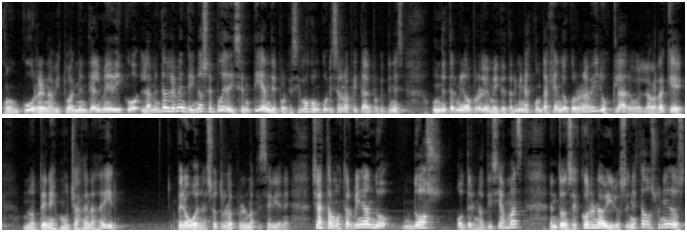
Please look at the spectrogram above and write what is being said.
concurren habitualmente al médico, lamentablemente, y no se puede, y se entiende, porque si vos concurrís a un hospital porque tenés un determinado problema y te terminas contagiando coronavirus, claro, la verdad que no tenés muchas ganas de ir. Pero bueno, es otro de los problemas que se viene. Ya estamos terminando, dos o tres noticias más. Entonces, coronavirus. En Estados Unidos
